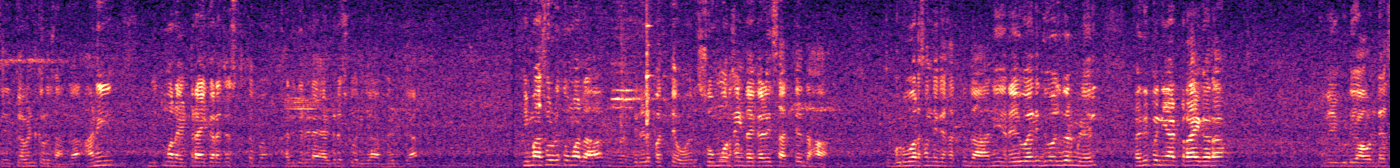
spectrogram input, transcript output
ते कमेंट करून सांगा. आणि जर तुम्हाला हे ट्राय करायचं असेल तर पण खाली दिलेल्या ॲड्रेसवर या भेट द्या. ही मासवडी तुम्हाला दिलेल्या पत्त्यावर सोमवार संध्याकाळी सात ते दहा गुरुवार संध्याकाळी सात ते दहा आणि रविवारी दिवसभर मिळेल. कधी पण या ट्राय करा. आणि व्हिडिओ आवडल्यास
